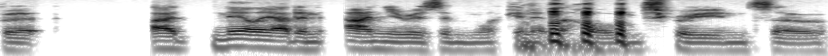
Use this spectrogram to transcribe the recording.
but I nearly had an aneurysm looking at the home screen. So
